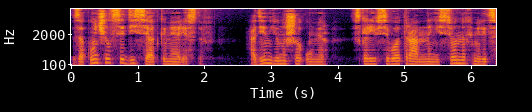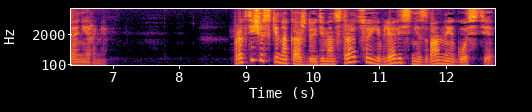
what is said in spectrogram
закончился десятками арестов. Один юноша умер, скорее всего от ран, нанесенных милиционерами. Практически на каждую демонстрацию являлись незваные гости,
